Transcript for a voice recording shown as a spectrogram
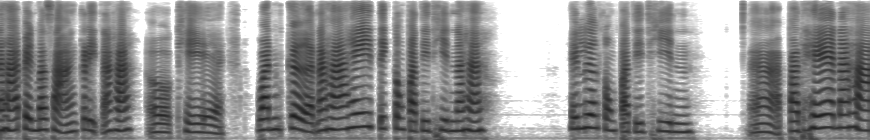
นะคะ เป็นภาษาอังกฤษนะคะ โอเค วันเกิดนะคะ ให้ติ๊กตรงปฏิทินนะคะ ให้เลือกตรงปฏิทิน อ่า ประเทศนะคะ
